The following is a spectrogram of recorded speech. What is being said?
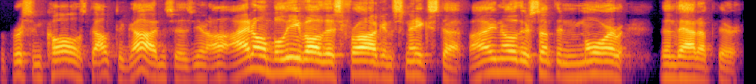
The person calls out to God and says, You know, I don't believe all this frog and snake stuff. I know there's something more than that up there.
